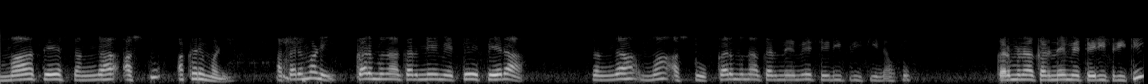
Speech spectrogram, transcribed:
माँ ते संज्ञा अस्तु अकर्मणि। अकर्मणि कर्म ना करने में ते तेरा संज्ञा माँ अस्तु। कर्म ना करने में तेरी प्रीति न हो। कर्म ना करने में तेरी प्रीति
